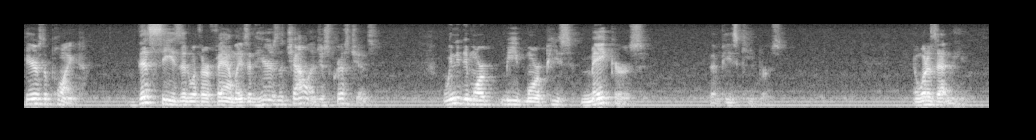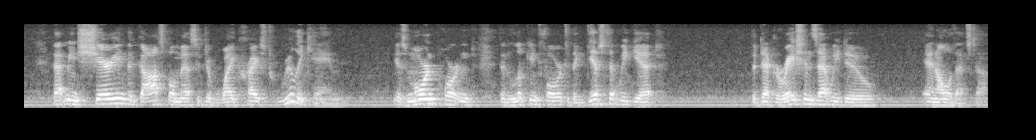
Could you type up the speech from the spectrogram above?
Here's the point. This season with our families, and here's the challenge as Christians. We need to more, be more peacemakers than peacekeepers. And what does that mean? That means sharing the gospel message of why Christ really came is more important than looking forward to the gifts that we get, the decorations that we do, and all of that stuff.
